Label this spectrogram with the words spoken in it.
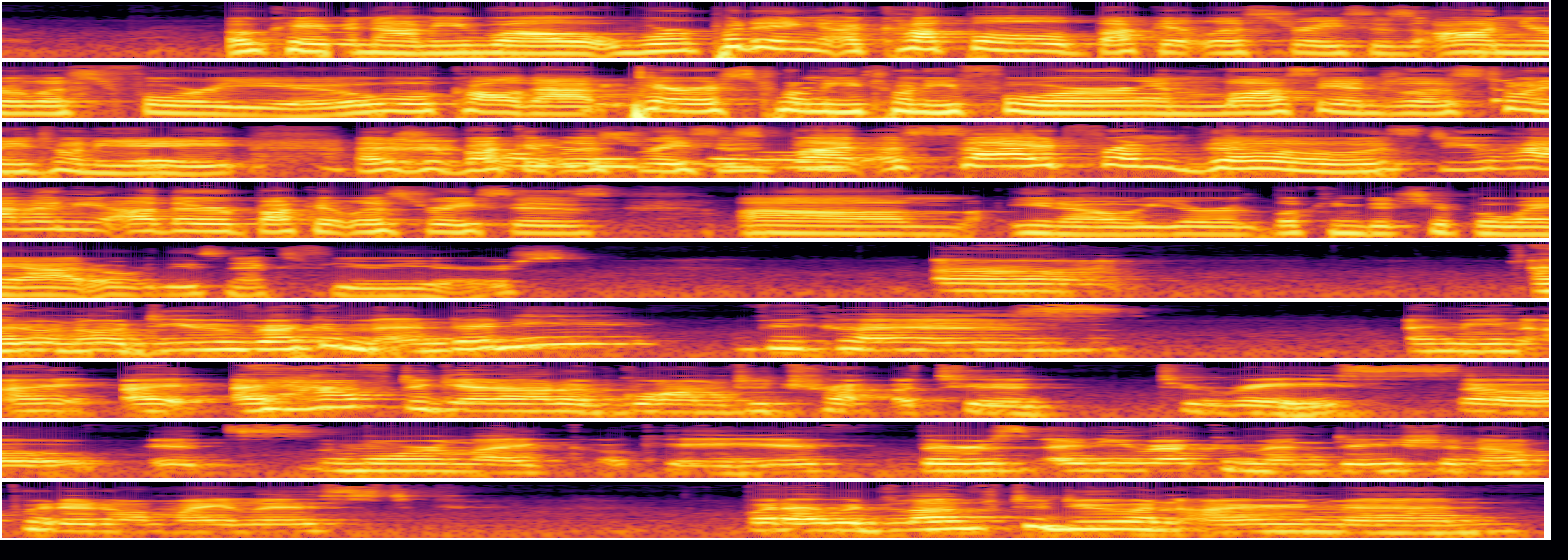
Okay, Manami. Well, we're putting a couple bucket list races on your list for you. We'll call that Paris 2024 and Los Angeles 2028 as your bucket list races. But aside from those, do you have any other bucket list races um, you know, you're looking to chip away at over these next few years? Um I don't know. Do you recommend any? Because I mean, I, I, I have to get out of Guam to try to to race. So it's more like, okay, if there's any recommendation, I'll put it on my list. But I would love to do an Ironman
